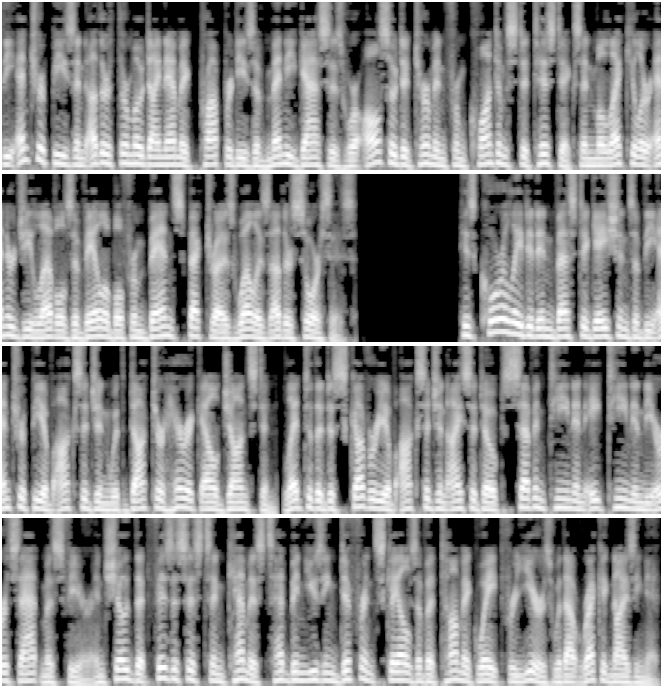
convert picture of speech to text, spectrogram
The entropies and other thermodynamic properties of many gases were also determined from quantum statistics and molecular energy levels available from band spectra as well as other sources. His correlated investigations of the entropy of oxygen with Dr. Herrick L. Johnston, led to the discovery of oxygen isotopes 17 and 18 in the Earth's atmosphere and showed that physicists and chemists had been using different scales of atomic weight for years without recognizing it.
